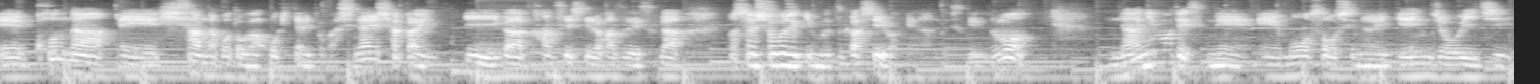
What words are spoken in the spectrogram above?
えー、こんな、えー、悲惨なことが起きたりとかしない社会が完成しているはずですが、まあ、それは正直難しいわけなんですけれども何もですね、えー、妄想しない現状維持、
